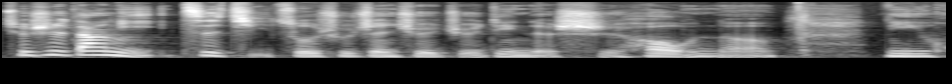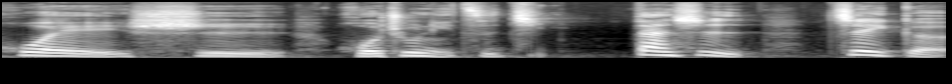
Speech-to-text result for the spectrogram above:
就是当你自己做出正确决定的时候呢，你会是活出你自己，但是。这个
